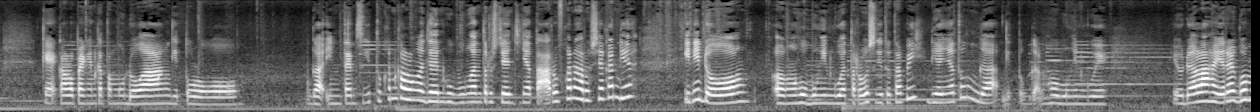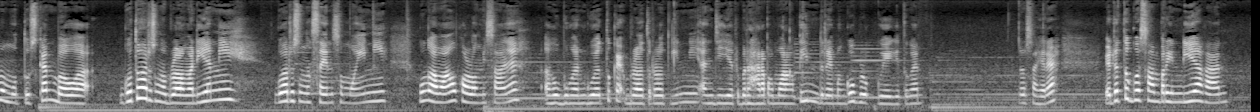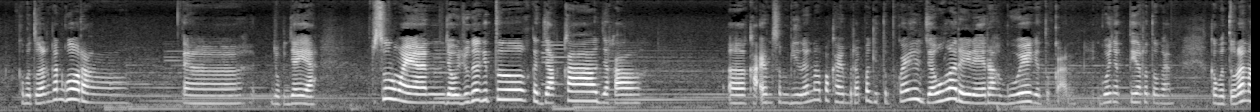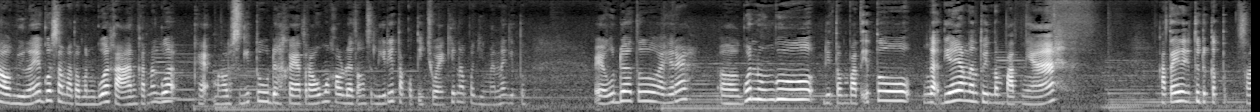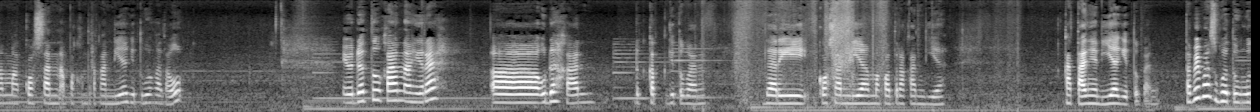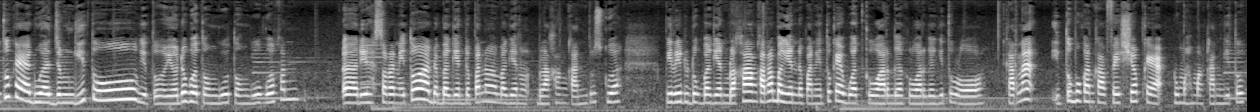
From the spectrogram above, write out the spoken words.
kayak kalau pengen ketemu doang gitu loh. Nggak intens gitu. Kan kalau ngajalin hubungan terus janjinya taaruf kan harusnya kan dia ini dong uh, ngehubungin gue terus gitu. Tapi dianya tuh nggak gitu nggak ngehubungin gue ya udahlah akhirnya gue memutuskan bahwa gue tuh harus ngobrol sama dia nih. Gue harus ngesain semua ini. Gue nggak mau kalau misalnya uh, hubungan gue tuh kayak berlarut-larut gini. Anjir berharap sama orang Tinder emang gue blok gue gitu kan. Terus akhirnya ya udah tuh gue samperin dia kan. Kebetulan kan gue orang uh, Jogja ya. Terus tuh lumayan jauh juga gitu ke Jakal. Jakal uh, KM 9 apa KM berapa gitu. Pokoknya jauh lah dari daerah gue gitu kan. Gue nyetir tuh kan. Kebetulan alhamdulillahnya gue sama temen gue kan karena gue kayak males gitu udah kayak trauma kalau datang sendiri takut dicuekin apa gimana gitu. Ya udah tuh akhirnya uh, gue nunggu di tempat itu. Nggak dia yang nentuin tempatnya. Katanya itu deket sama kosan apa kontrakan dia gitu gue nggak tahu. Ya udah tuh kan akhirnya uh, udah kan deket gitu kan. Dari kosan dia sama kontrakan dia. Katanya dia gitu kan. Tapi pas gue tunggu tuh kayak dua jam gitu gitu. Ya udah gue tunggu tunggu. Gue kan uh, di restoran itu ada bagian depan sama bagian belakang kan. Terus gue pilih duduk bagian belakang karena bagian depan itu kayak buat keluarga keluarga gitu loh. Karena itu bukan cafe shop kayak rumah makan gitu.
